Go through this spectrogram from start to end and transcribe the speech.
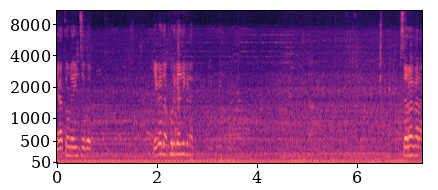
घ्या थोडं इंच भर एखादा पुढे घ्या तिकडं. सरळ करा.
